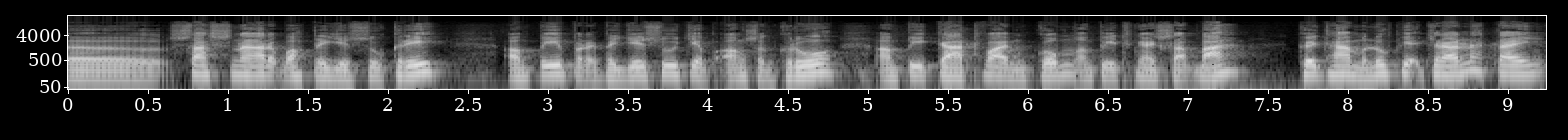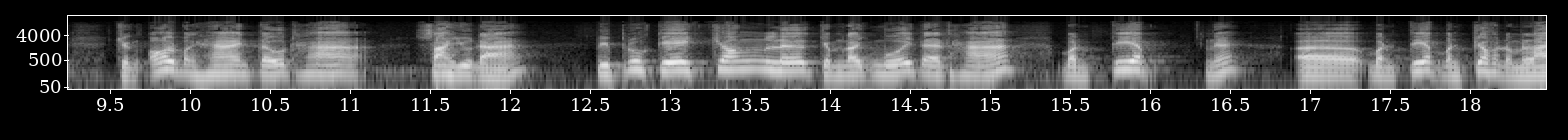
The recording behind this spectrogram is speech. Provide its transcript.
អឺសាសនារបស់ព្រះយេស៊ូវគ្រីស្ទអំពីព្រះយេស៊ូវជាព្រះអង្គសង្គ្រោះអំពីការថ្វាយបង្គំអំពីថ្ងៃសាបាឃើញថាមនុស្សភាគច្រើនណាស់តែងចង្អុលបង្ហាញទៅថា សាសយូដាពីព្រោះគេចង់លើកចំណុចមួយដែលថាបន្ទាបណាអឺបន្ទាបបញ្ចុះតម្លៃ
